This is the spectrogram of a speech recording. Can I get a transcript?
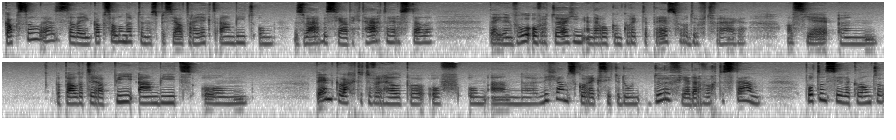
kapsel. Hè. Stel dat je een kapsalon hebt en een speciaal traject aanbiedt om zwaar beschadigd haar te herstellen. Dat je in volle overtuiging en daar ook een correcte prijs voor durft vragen. Als jij een bepaalde therapie aanbiedt om pijnklachten te verhelpen of om aan uh, lichaamscorrectie te doen, durf jij daarvoor te staan. Potentiële klanten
